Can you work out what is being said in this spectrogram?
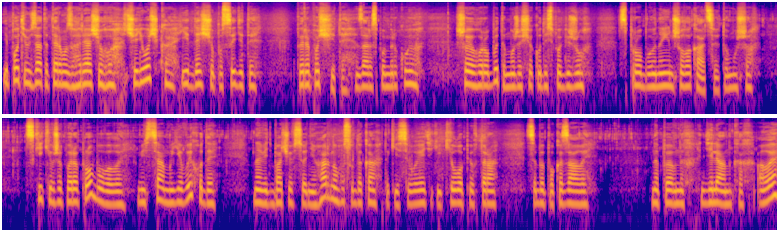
І потім взяти термос гарячого чайочка і дещо посидіти, перепочити. Зараз поміркую, що його робити. Може ще кудись побіжу, спробую на іншу локацію, тому що скільки вже перепробували, місцями є виходи. Навіть бачив сьогодні гарного судака, такі силуетики, кіло півтора себе показали на певних ділянках, але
